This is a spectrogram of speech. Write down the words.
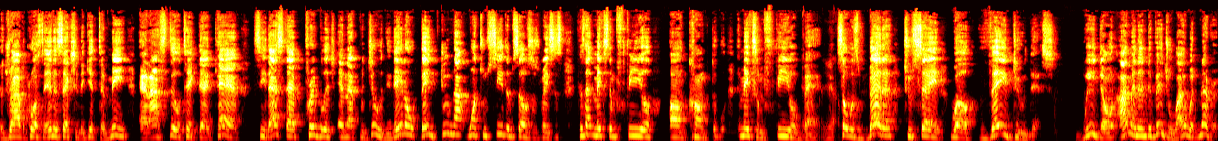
to drive across the intersection to get to me, and I still take that cab. See, that's that privilege and that fragility. They don't, they do not want to see themselves as racist because that makes them feel uncomfortable. It makes them feel bad. Yeah, yeah. So it's better to say, well, they do this. We don't. I'm an individual. I would never.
